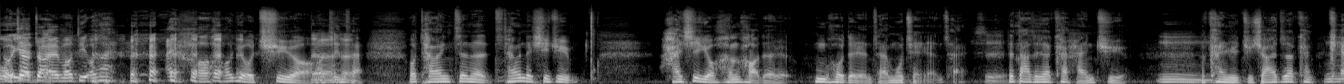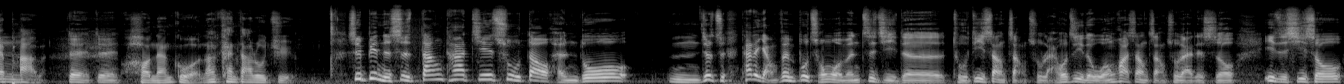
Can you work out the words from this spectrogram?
我叫装 MOD，我说哎，好好有趣哦，好精彩！我台湾真的，台湾的戏剧还是有很好的幕后的人才、幕前人才。是，那大家都在看韩剧，嗯，看日剧，小孩都在看 K-pop，对对，好难过。然后看大陆剧，所以变得是当他接触到很多。嗯，就是它的养分不从我们自己的土地上长出来，或自己的文化上长出来的时候，一直吸收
